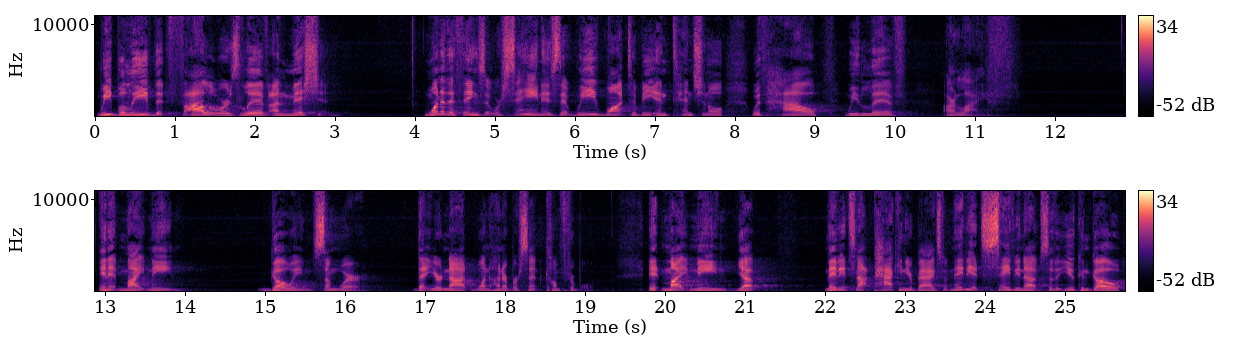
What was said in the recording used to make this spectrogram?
we believe that followers live on mission, one of the things that we're saying is that we want to be intentional with how we live our life. And it might mean going somewhere that you're not 100% comfortable. It might mean, yep, Maybe it's not packing your bags, but maybe it's saving up so that you can go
